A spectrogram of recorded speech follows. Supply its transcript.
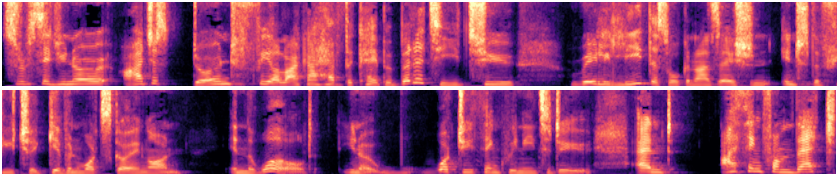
sort of said, you know, I just don't feel like I have the capability to really lead this organization into the future, given what's going on in the world. You know, what do you think we need to do? And I think from that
